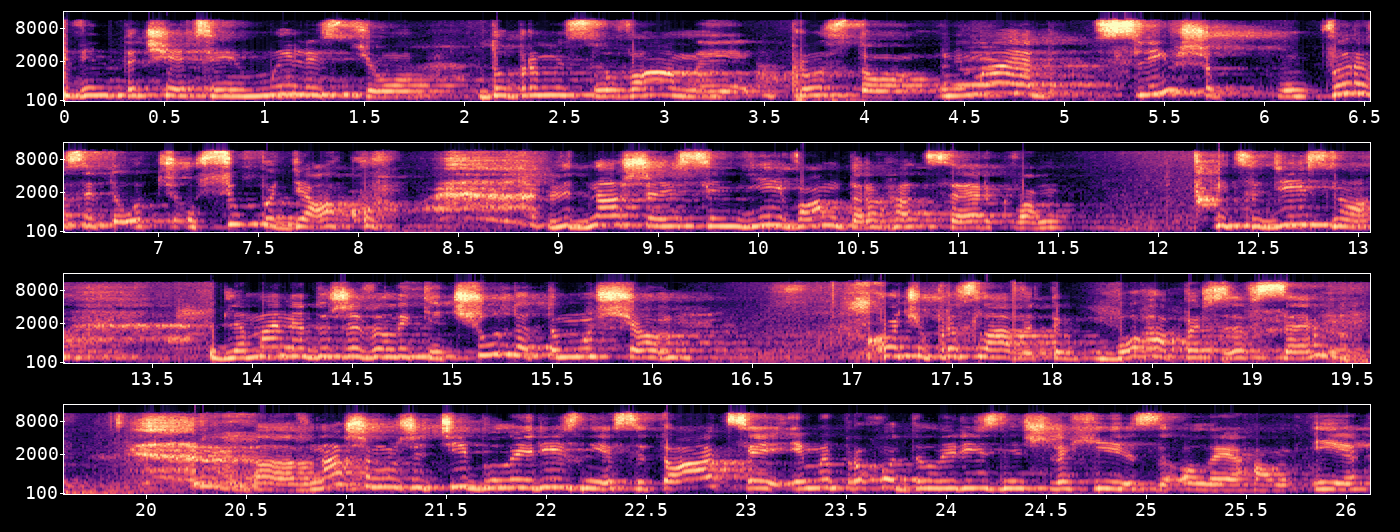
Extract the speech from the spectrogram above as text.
Він тече цією милістю, добрими словами. Просто немає слів, щоб виразити усю подяку від нашої сім'ї, вам, дорога церква. І це дійсно для мене дуже велике чудо, тому що хочу прославити Бога перш за все. А, В нашому житті були різні ситуації, і ми проходили різні шляхи з Олегом. І е,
